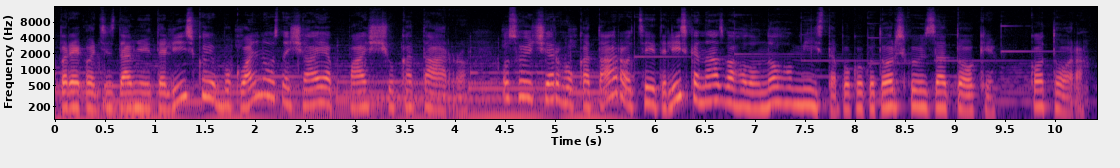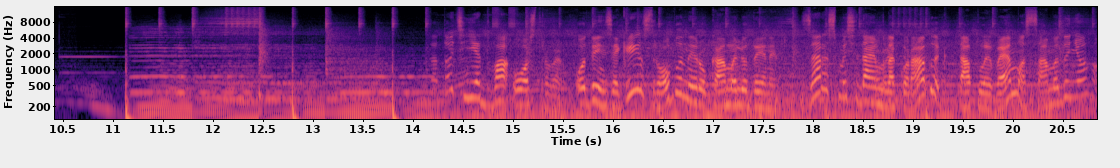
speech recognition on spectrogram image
В перекладі з давньої італійської буквально означає пащу Катаро. У свою чергу Катаро це італійська назва головного міста Бококоторської затоки Котора. В Затоці є два острови, один з яких зроблений руками людини. Зараз ми сідаємо на кораблик та пливемо саме до нього.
